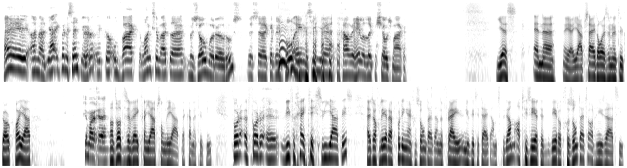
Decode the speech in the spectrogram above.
Hey Arnoud. Ja, ik ben er zeker. Ik ontwaak langzaam uit mijn zomerroes. Dus ik heb weer vol energie. gaan we hele leuke shows maken. Yes. En nou ja, Jaap Seidel is er natuurlijk ook. Hoi Jaap. Goedemorgen. Want wat is een week van Jaap zonder Jaap? Dat kan natuurlijk niet. Voor, uh, voor uh, wie vergeten is wie Jaap is. Hij is hoogleraar voeding en gezondheid aan de Vrije Universiteit Amsterdam. Adviseert de Wereldgezondheidsorganisatie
